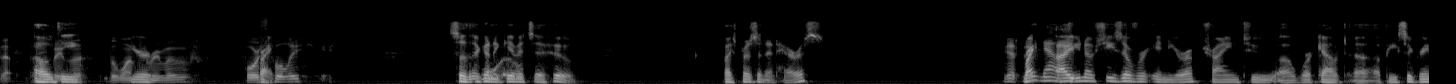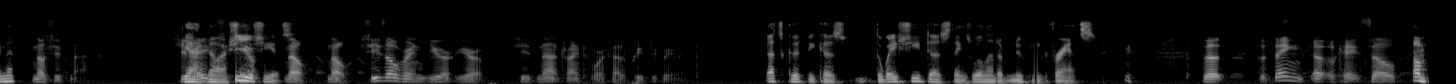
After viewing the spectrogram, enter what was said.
that, Oh, the- the, the one to remove forcefully. So they're going to give it to who? Vice President Harris. Yes, Right now, I- do you know she's over in Europe trying to uh, work out uh, a peace agreement? No, she's not. She yeah, may- no, actually, You- she is. no, no. She's over in Euro- Europe. She's not trying to work out a peace agreement. That's good because the way she does things, we'll end up nuking France. The the thing. Uh, okay, so Um,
